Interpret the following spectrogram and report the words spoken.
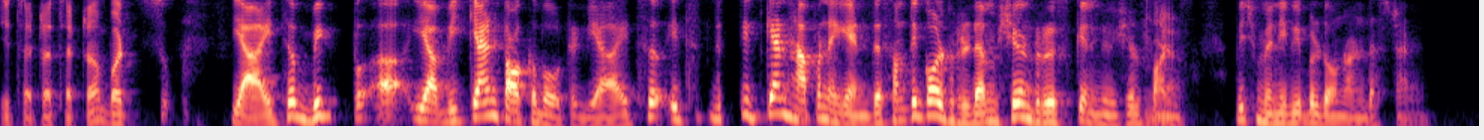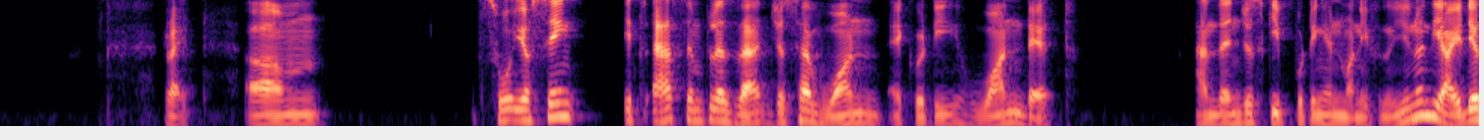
etc. etc. But so, yeah, it's a big uh, yeah. We can talk about it. Yeah, it's a it's it can happen again. There's something called redemption risk in mutual funds, yeah. which many people don't understand. Right. Um, so you're saying it's as simple as that. Just have one equity, one debt, and then just keep putting in money for them. You know, the idea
